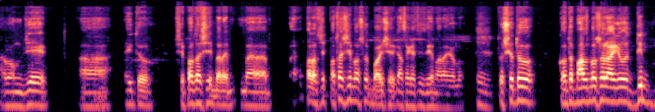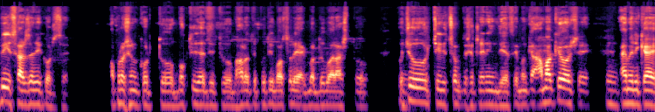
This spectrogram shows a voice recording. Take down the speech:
এবং যে এই তো সে পঁচাশি মানে পঁচাশি পঁচাশি বছর বয়সের কাছাকাছি যে মারা গেল। তো সে তো গত পাঁচ বছর আগেও দিব্যি সার্জারি করছে। অপারেশন করতো বক্তৃতা দিত ভারতে প্রতি বছরে একবার দুবার আসতো। প্রচুর চিকিৎসক সে ট্রেনিং দিয়েছে এমনকি আমাকেও সে আমেরিকায়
